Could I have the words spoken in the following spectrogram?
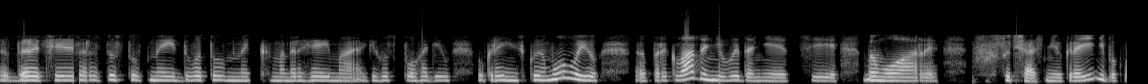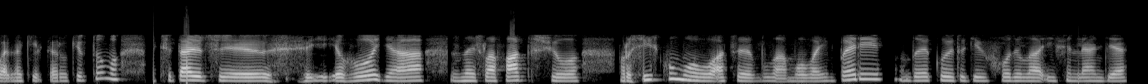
До речі, зараз доступний двотомник Маннергейма його спогадів українською мовою. Е, Перекладені, видані ці мемуари в сучасній Україні буквально кілька років тому. Читаючи його, я знайшла факт, що російську мову, а це була мова імперії, до якої тоді входила і Фінляндія.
